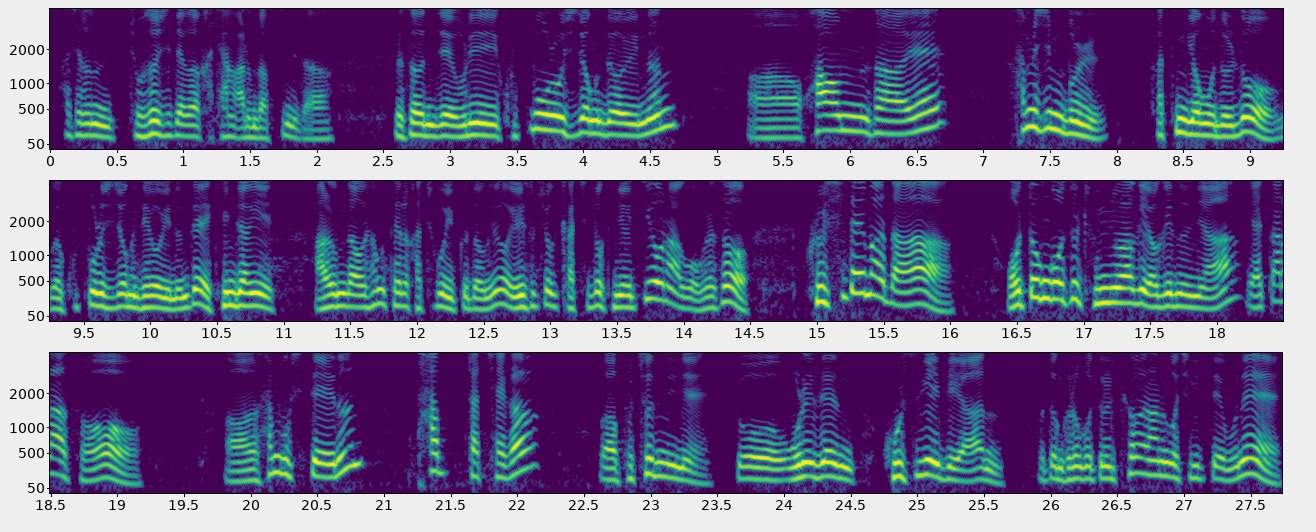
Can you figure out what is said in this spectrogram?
사실은 조선시대가 가장 아름답습니다. 그래서 이제 우리 국보로 지정되어 있는 어, 화엄사의 삼신불 같은 경우들도 그 국보로 지정되어 있는데 굉장히 아름다운 형태를 갖추고 있거든요. 예술적 가치도 굉장히 뛰어나고 그래서 그 시대마다 어떤 것을 중요하게 여기느냐에 따라서 어, 삼국시대에는 탑 자체가 어, 부처님의 또 오래된 고승에 대한 어떤 그런 것들을 표현하는 것이기 때문에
